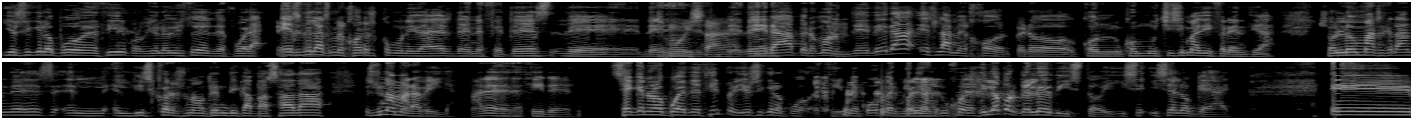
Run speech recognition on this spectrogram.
yo sí que lo puedo decir porque yo lo he visto desde fuera. Es de las mejores comunidades de NFTs de, de, muy de, Dera, pero bueno, mm. de Dera es la mejor, pero con, con muchísima diferencia. Son los más grandes, el, el, Discord es una auténtica pasada, es una maravilla, ¿vale? Es decir, eh, sé que no lo puedes decir, pero yo sí que lo puedo decir, me puedo permitir el lujo de decirlo porque lo he visto y sé, y sé lo que hay. Eh,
